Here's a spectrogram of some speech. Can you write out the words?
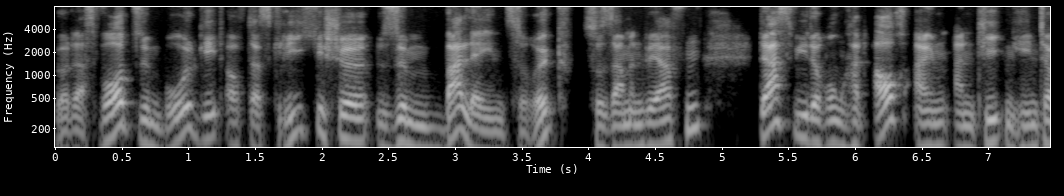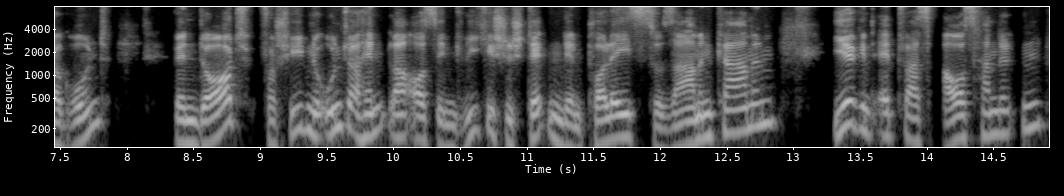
oder das Wort Symbol geht auf das griechische Symbalein zurück, zusammenwerfen. Das wiederum hat auch einen antiken Hintergrund. Wenn dort verschiedene Unterhändler aus den griechischen Städten, den Poleis, zusammenkamen, irgendetwas aushandelten,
